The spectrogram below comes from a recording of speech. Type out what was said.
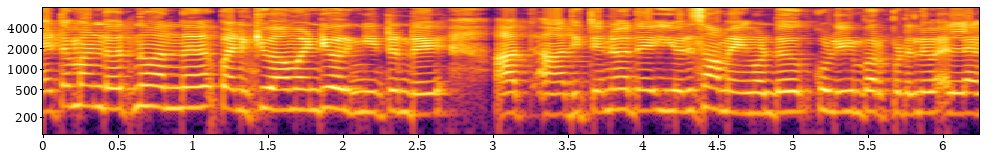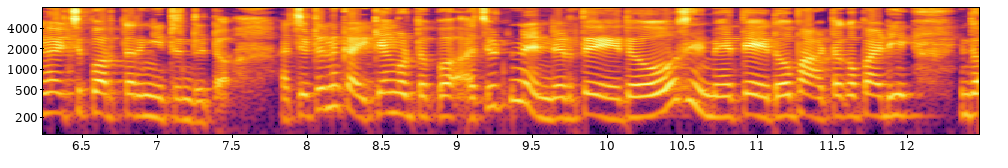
ഏട്ടൻ മണ്ഡപത്തിന് വന്ന് പണിക്ക് പോകാൻ വേണ്ടി ഒരുങ്ങിയിട്ടുണ്ട്. ആദിത്യനും അതെ ഈ ഒരു സമയം കൊണ്ട് കുളിയും പുറപ്പെടലും എല്ലാം കഴിച്ച് പുറത്തിറങ്ങിയിട്ടുണ്ട് കേട്ടോ അച്ചുട്ടന് കഴിക്കാൻ കൊടുത്തപ്പോൾ അച്ചുട്ടൻ എന്റെ അടുത്ത് ഏതോ സിനിമയത്തെ ഏതോ പാട്ടൊക്കെ പാടി ഇത്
